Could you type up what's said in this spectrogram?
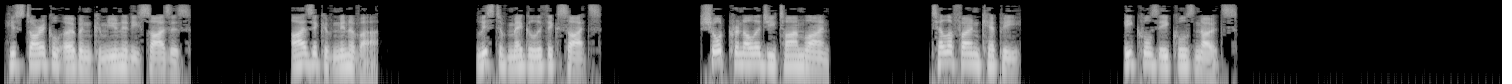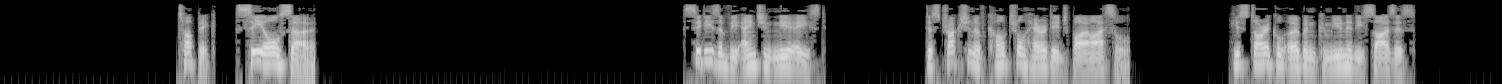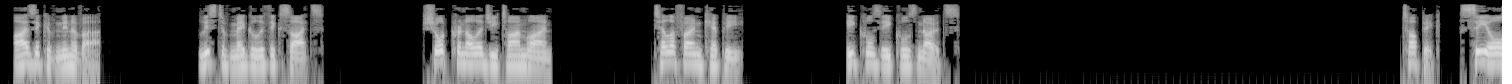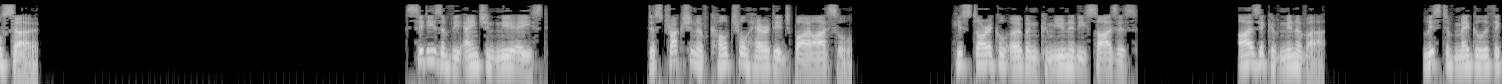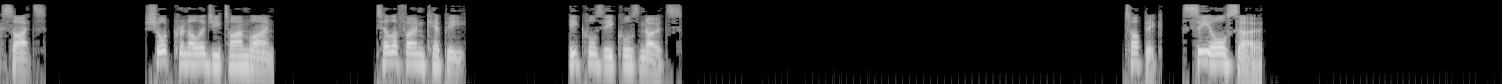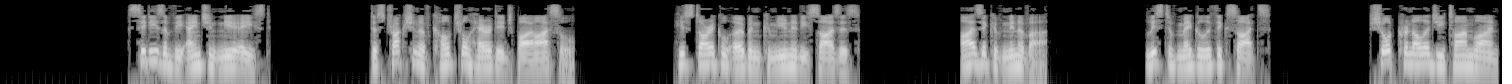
Historical urban community sizes. Isaac of Nineveh. List of megalithic sites. Short chronology timeline. Telephone kepi. Notes. Topic. See also Cities of the ancient Near East. Destruction of cultural heritage by ISIL. Historical urban community sizes. Isaac of Nineveh. List of megalithic sites. Short chronology timeline. Telephone kepi. Notes. Topic. See also. Cities of the ancient Near East Destruction of cultural heritage by ISIL. Historical urban community sizes. Isaac of Nineveh. List of megalithic sites. Short chronology timeline. Telephone kepi. Notes. Topic. See also. Cities of the ancient Near East. Destruction of cultural heritage by ISIL Historical urban community sizes. Isaac of Nineveh. List of megalithic sites. Short chronology timeline.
